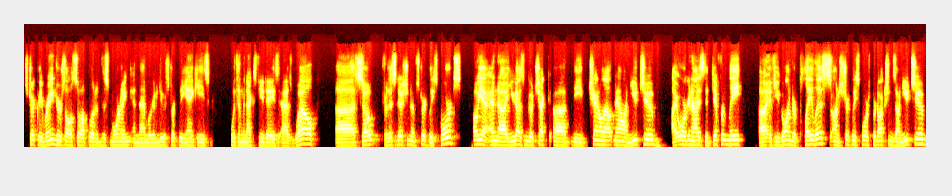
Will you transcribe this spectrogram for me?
Strictly Rangers also uploaded this morning. And then we're going to do a Strictly Yankees within the next few days as well. Uh, so for this edition of Strictly Sports, oh, yeah. And uh, you guys can go check uh, the channel out now on YouTube. I organized it differently. Uh, if you go under playlists on Strictly Sports Productions on YouTube,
